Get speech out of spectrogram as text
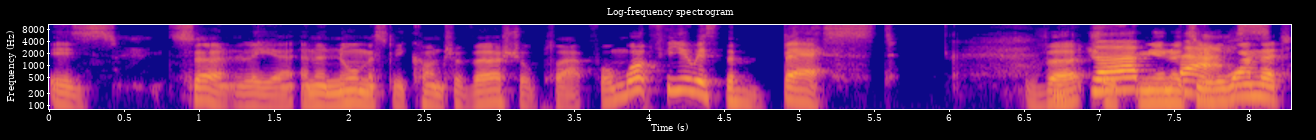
is certainly a, an enormously controversial platform. What for you is the best virtual the community, best. the one that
